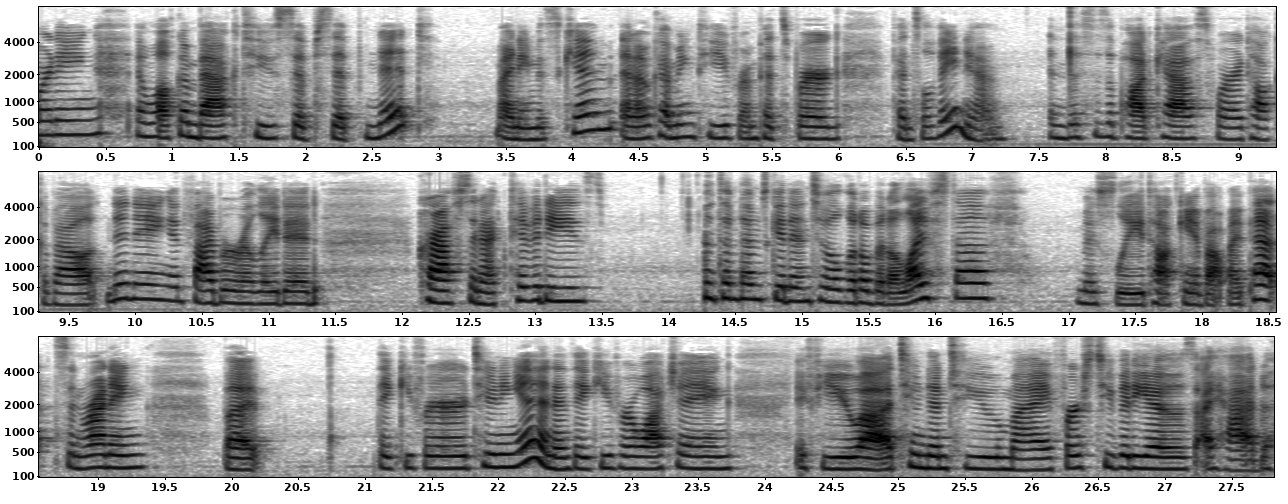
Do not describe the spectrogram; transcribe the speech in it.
morning and welcome back to Sip Sip Knit. My name is Kim and I'm coming to you from Pittsburgh, Pennsylvania. And this is a podcast where I talk about knitting and fiber related crafts and activities and sometimes get into a little bit of life stuff, mostly talking about my pets and running. But thank you for tuning in and thank you for watching. If you uh, tuned into my first two videos, I had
